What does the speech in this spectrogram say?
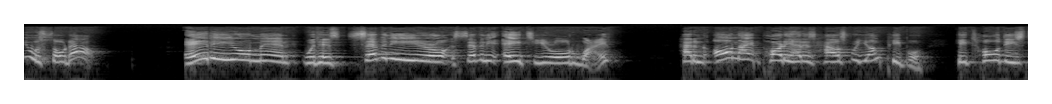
He was sold out. 80 year old man with his 70 year old, 78 year old wife had an all night party at his house for young people. He told these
